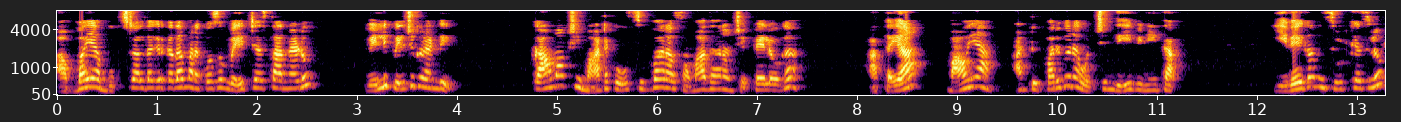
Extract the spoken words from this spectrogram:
అబ్బాయి ఆ బుక్ స్టాల్ దగ్గర కదా మన కోసం వెయిట్ చేస్తా అన్నాడు. వెళ్ళి పిలుచుకురండి. కామాక్షి మాటకు సుబ్బారావు సమాధానం చెప్పేలోగా అత్తయ్య మావయ్య అంటూ పరుగున వచ్చింది వినీత. ఇవేగా మీ సూట్ కేసులు?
